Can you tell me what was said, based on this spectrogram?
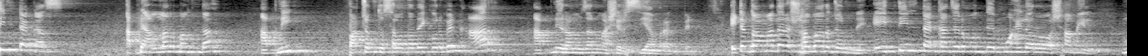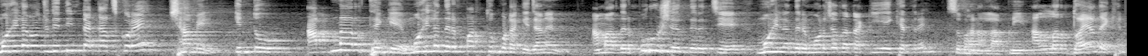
তিনটা কাজ আপনি আল্লাহর বান্দা, আপনি পাঁচক্ত সালাত আদায় করবেন আর আপনি রমজান মাসের সিয়াম রাখবেন। এটা তো আমাদের সবার জন্য। এই তিনটা কাজের মধ্যে মহিলারাও সামিল। মহিলারাও যদি তিনটা কাজ করে, সামিল। কিন্তু আপনার থেকে মহিলাদের পার্থক্যটা কি জানেন? আমাদের পুরুষদের চেয়ে মহিলাদের মর্যাদাটা কি এই ক্ষেত্রে? সুবহান আল্লাহ আপনি আল্লাহর দয়া দেখেন।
